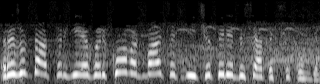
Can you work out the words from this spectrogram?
Результат Сергія Горькова 20,4 секунди.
